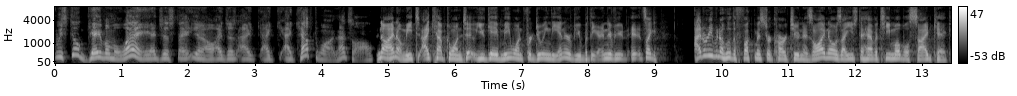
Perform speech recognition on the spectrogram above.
we still gave them away. I just, I, you know, I just, I, I, I kept one. That's all. no, I know. Me, too. I kept one too. You gave me one for doing the interview, but the interview, it's like, I don't even know who the fuck Mister Cartoon is. All I know is I used to have a T-Mobile sidekick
